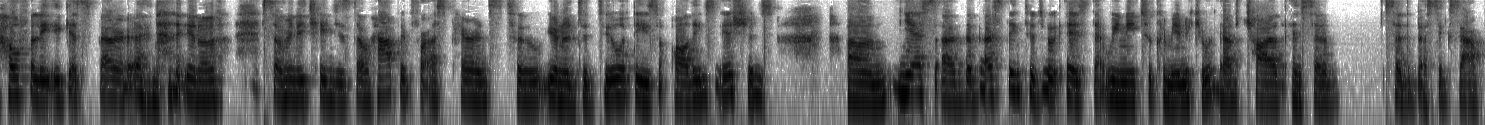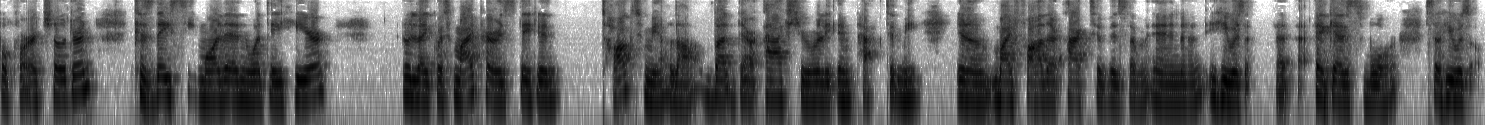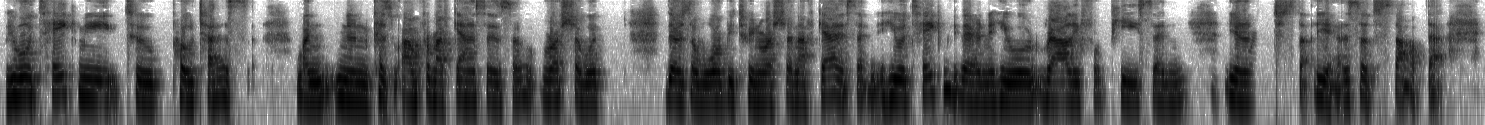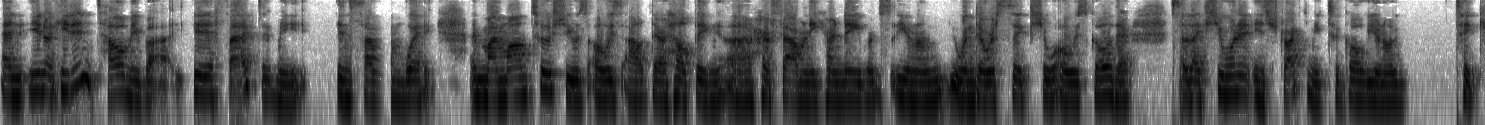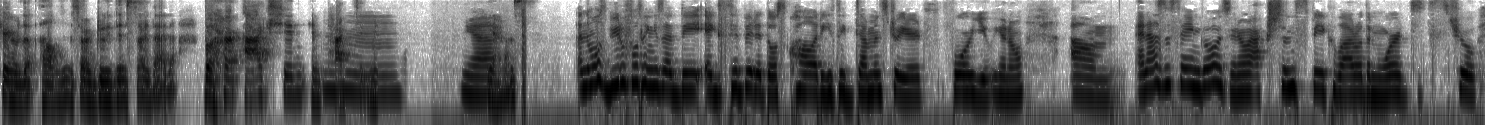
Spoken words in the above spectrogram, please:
hopefully it gets better and you know so many changes don't happen for us parents to you know to deal with these all these issues um, yes uh, the best thing to do is that we need to communicate with our child and set a set the best example for our children because they see more than what they hear like with my parents they didn't talk to me a lot, but their action really impacted me. You know, my father activism and uh, he was against war. So he was he would take me to protests when because I'm from Afghanistan, so Russia would there's a war between Russia and Afghanistan. He would take me there and he would rally for peace and you know yeah so to stop that. And you know he didn't tell me, but it affected me in some way. And my mom too, she was always out there helping uh, her family, her neighbors. You know, when they were sick, she would always go there. So like she wouldn't instruct me to go, you know, take care of the elders or do this or that. But her action impacted mm-hmm. me. Yeah. Yes. And the most beautiful thing is that they exhibited those qualities. They demonstrated for you, you know. Um, and as the saying goes, you know, actions speak louder than words. It's true.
